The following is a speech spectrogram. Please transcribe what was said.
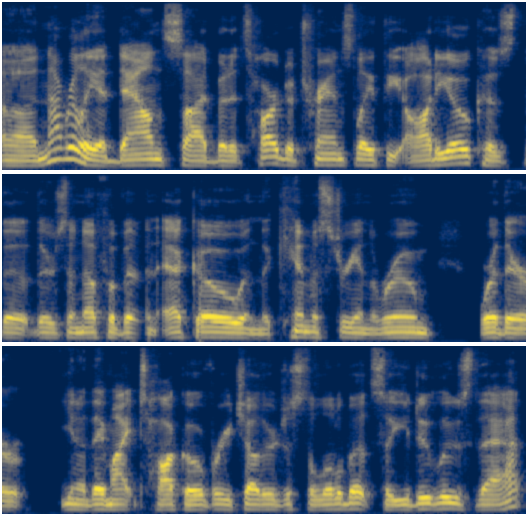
uh, not really a downside, but it's hard to translate the audio because the there's enough of an echo and the chemistry in the room where they're you know they might talk over each other just a little bit, so you do lose that.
